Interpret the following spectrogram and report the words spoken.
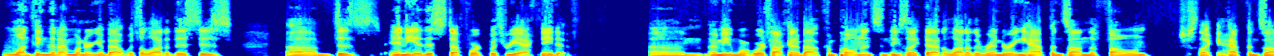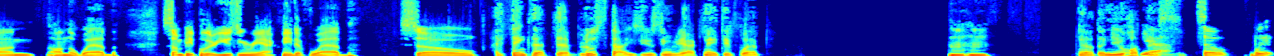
one thing that I'm wondering about with a lot of this is, um, does any of this stuff work with React Native? Um, I mean, we're, we're talking about components and things like that. A lot of the rendering happens on the phone, just like it happens on on the web. Some people are using React Native Web. So I think that uh, Bluesky is using React Native Web. Mm-hmm. Yeah, the new hotness. Yeah. So we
